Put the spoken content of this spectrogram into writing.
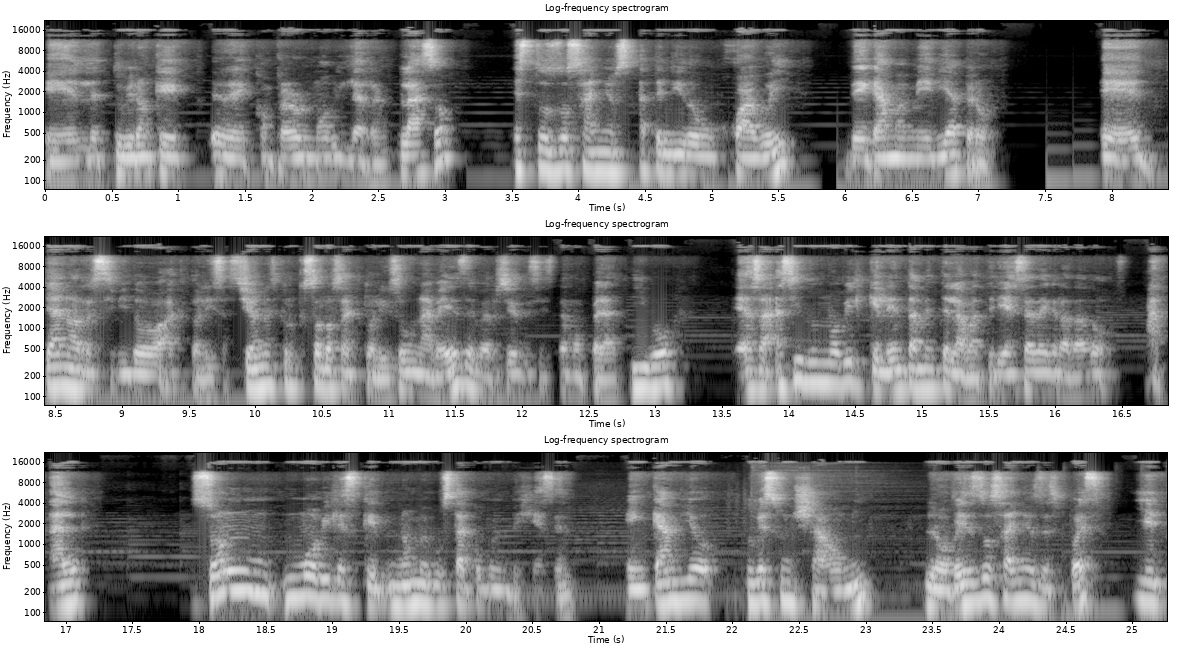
eh, le tuvieron que eh, comprar un móvil de reemplazo. Estos dos años ha tenido un Huawei de gama media, pero eh, ya no ha recibido actualizaciones. Creo que solo se actualizó una vez de versión de sistema operativo. O sea, ha sido un móvil que lentamente la batería se ha degradado fatal. Son móviles que no me gusta cómo envejecen. En cambio, tú ves un Xiaomi, lo ves dos años después y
